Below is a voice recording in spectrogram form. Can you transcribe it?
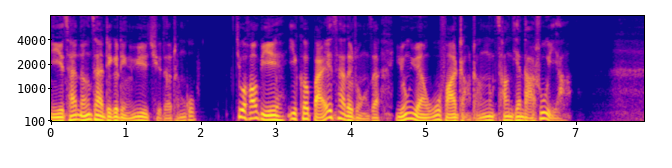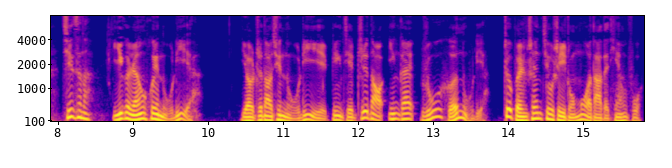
你才能在这个领域取得成功，就好比一颗白菜的种子永远无法长成苍天大树一样。其次呢，一个人会努力啊，要知道去努力，并且知道应该如何努力啊，这本身就是一种莫大的天赋。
